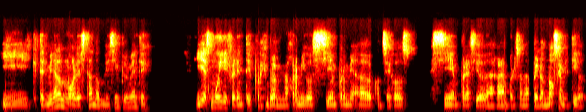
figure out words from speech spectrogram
y que terminaron molestándome simplemente. Y es muy diferente, por ejemplo, mi mejor amigo siempre me ha dado consejos, siempre ha sido la gran persona, pero no se ha metido.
